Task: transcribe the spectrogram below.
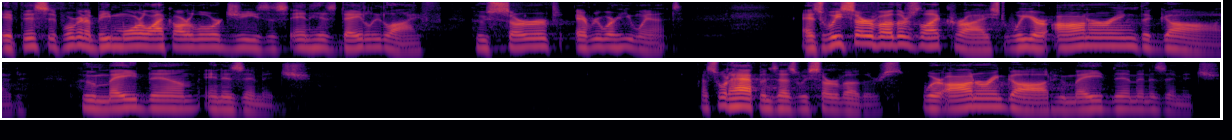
if, this, if we're going to be more like our Lord Jesus in his daily life, who served everywhere he went. As we serve others like Christ, we are honoring the God who made them in his image. That's what happens as we serve others. We're honoring God who made them in his image.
